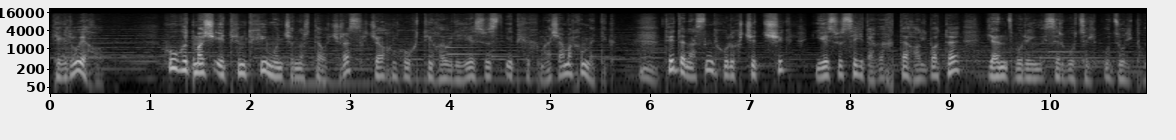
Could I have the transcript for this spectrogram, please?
Тэгэлгүй яах вэ? Хүүхэд маш идэвхтэй мөн чанартай учраас жоохон хүүхдийн хувьд Есүст итгэх маш амархан байдаг. Тэд насанд хүрэгчд шиг Есүсийг дагахтай холбоотой янз бүрийн эсэргүүцэл үзүүлдэг.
